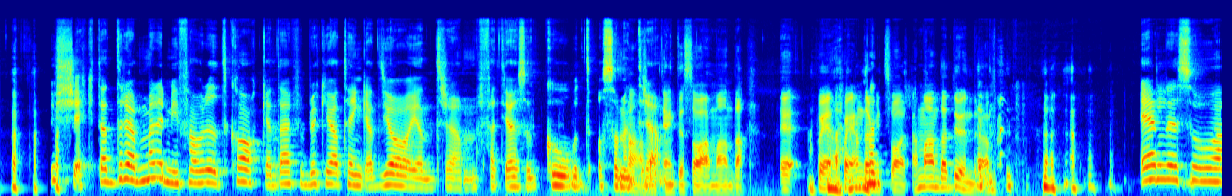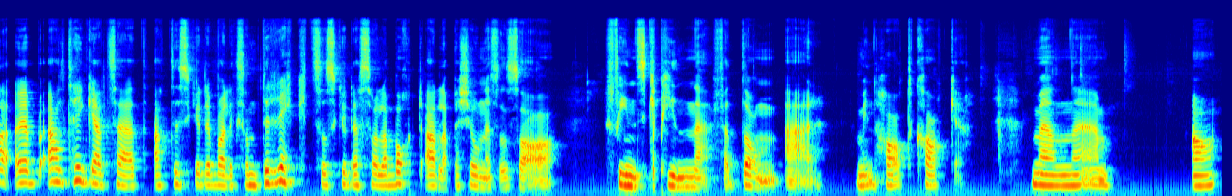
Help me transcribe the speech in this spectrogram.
Ursäkta, drömmar är min favoritkaka. Därför brukar jag tänka att jag är en dröm. För att jag är så god och som en Fan, dröm. jag tänkte sa Amanda. Eh, får, jag, får jag ändra mitt svar? Amanda, du är en dröm. Eller så, jag all- tänker alltid så här att, att det skulle vara liksom direkt så skulle jag sålla bort alla personer som sa finsk pinne för att de är min hatkaka. Men eh, ja,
